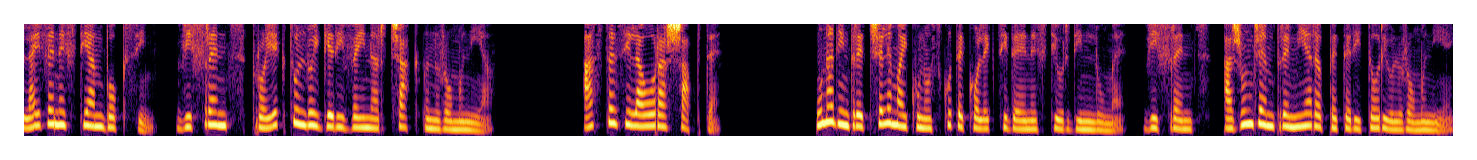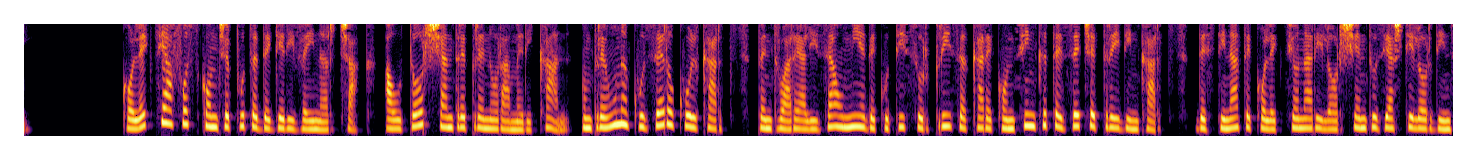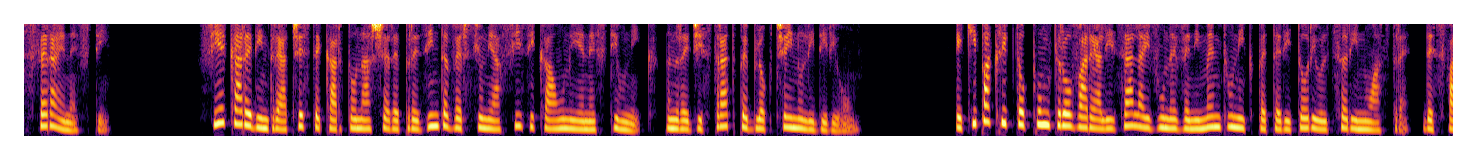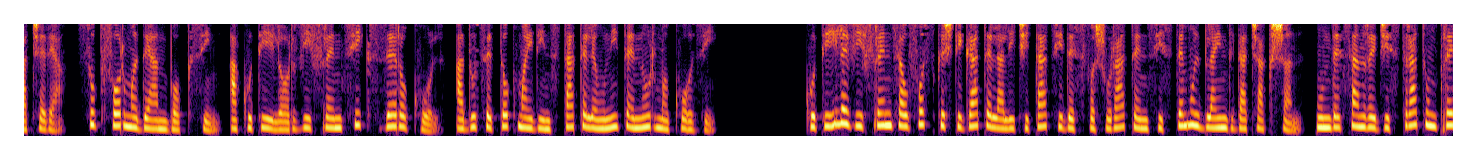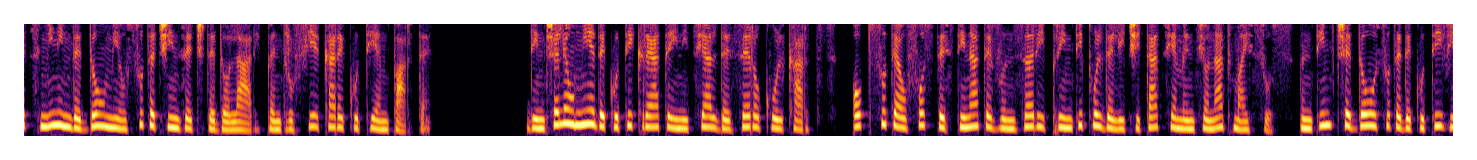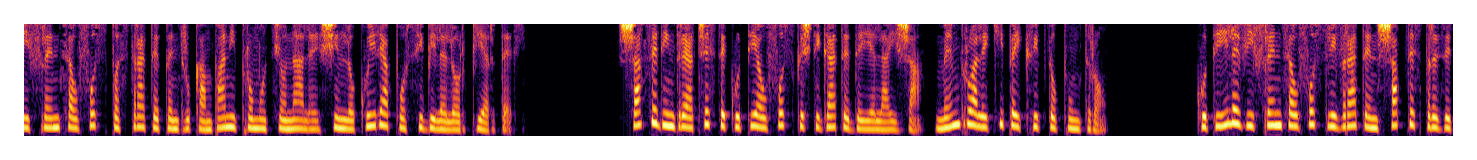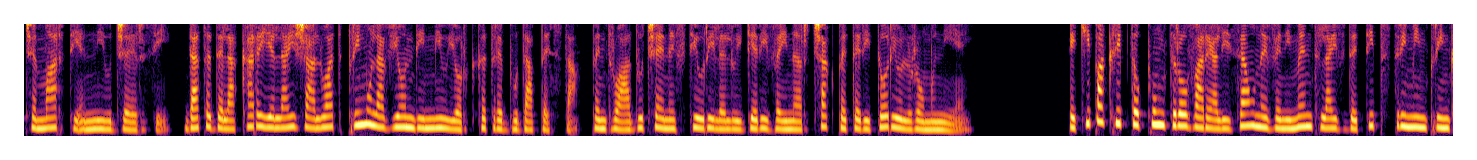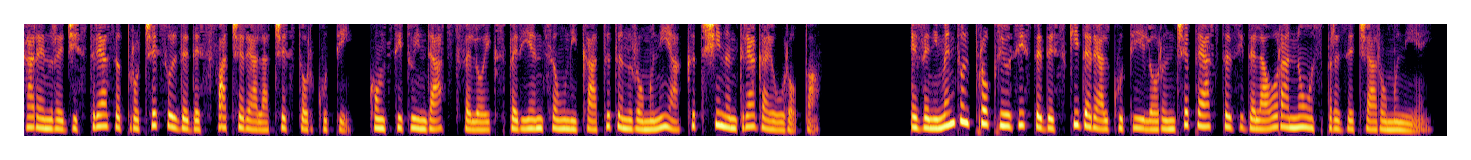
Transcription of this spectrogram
Live NFT Unboxing, VFriends, proiectul lui Gary Vaynerchuk în România. Astăzi la ora 7. Una dintre cele mai cunoscute colecții de NFT-uri din lume, VFriends, ajunge în premieră pe teritoriul României. Colecția a fost concepută de Gary Vaynerchuk, autor și antreprenor american, împreună cu Zero Cool Cards, pentru a realiza o mie de cutii surpriză care conțin câte 10 trading cards, destinate colecționarilor și entuziaștilor din sfera NFT. Fiecare dintre aceste cartonașe reprezintă versiunea fizică a unui NFT unic, înregistrat pe blockchain-ul Ethereum. Echipa Crypto.ro va realiza live un eveniment unic pe teritoriul țării noastre, desfacerea, sub formă de unboxing, a cutiilor VFriends X0 Cool, aduse tocmai din Statele Unite în urmă cu o zi. Cutiile VFriends au fost câștigate la licitații desfășurate în sistemul Blind Dutch Auction, unde s-a înregistrat un preț minim de 2150 de dolari pentru fiecare cutie în parte. Din cele 1000 de cutii create inițial de Zero Cool Cards, 800 au fost destinate vânzării prin tipul de licitație menționat mai sus, în timp ce 200 de cutii VFriends au fost păstrate pentru campanii promoționale și înlocuirea posibilelor pierderi. Șase dintre aceste cutii au fost câștigate de Elijah, membru al echipei Crypto.ro. Cutiile VFriends au fost livrate în 17 martie în New Jersey, dată de la care Elijah a luat primul avion din New York către Budapesta, pentru a aduce NFT-urile lui Gary Vaynerchuk pe teritoriul României. Echipa Crypto.ro va realiza un eveniment live de tip streaming prin care înregistrează procesul de desfacere al acestor cutii, constituind astfel o experiență unică atât în România cât și în întreaga Europa. Evenimentul propriu-zis de deschidere al cutiilor începe astăzi de la ora 19 a României.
